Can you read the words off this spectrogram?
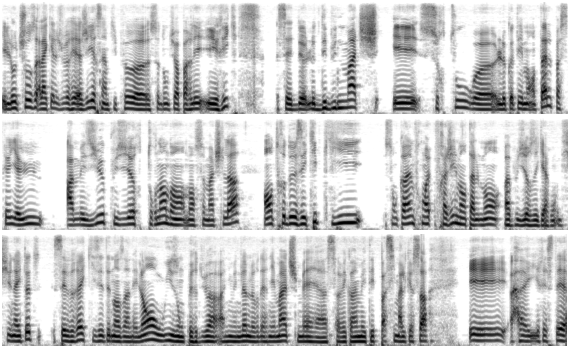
Et l'autre chose à laquelle je veux réagir, c'est un petit peu euh, ce dont tu as parlé, Eric, c'est le début de match et surtout euh, le côté mental parce qu'il y a eu à mes yeux plusieurs tournants dans, dans ce match-là entre deux équipes qui sont quand même fragiles mentalement à plusieurs égards. DC United, c'est vrai qu'ils étaient dans un élan où ils ont perdu à, New England leur dernier match, mais euh, ça avait quand même été pas si mal que ça. Et euh, ils restaient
